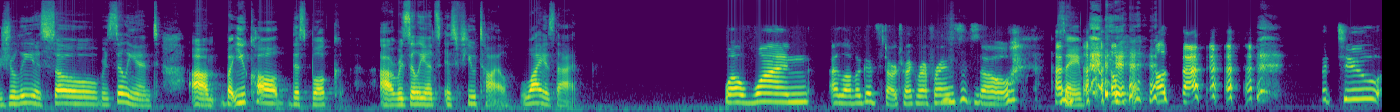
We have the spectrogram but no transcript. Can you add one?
Julie is so resilient. Um, but you call this book uh, Resilience is Futile. Why is that? Well, one, I love a good Star Trek reference. so. Same. I'll, I'll but two,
